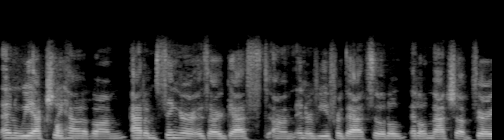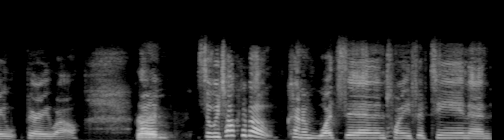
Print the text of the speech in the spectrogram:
And we actually have um, Adam Singer as our guest um, interview for that. So it'll, it'll match up very, very well. Right. Um, so we talked about kind of what's in in 2015 and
